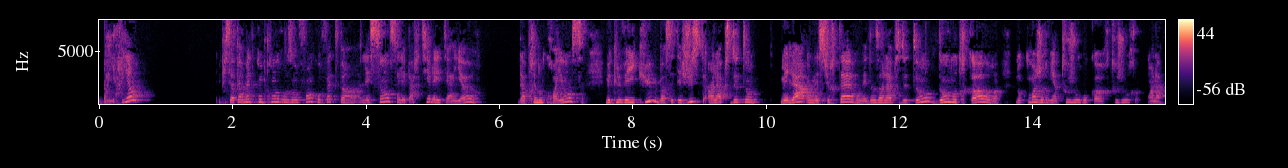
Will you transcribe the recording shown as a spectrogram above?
bah, il n'y a rien. Et puis ça permet de comprendre aux enfants qu'en fait, ben, l'essence, elle est partie, elle a été ailleurs, d'après nos croyances, mais que le véhicule, ben, c'était juste un laps de temps. Mais là, on est sur Terre, on est dans un laps de temps, dans notre corps. Donc moi, je reviens toujours au corps, toujours, voilà.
